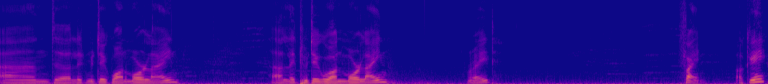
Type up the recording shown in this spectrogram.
and uh, let me take one more line. Uh, let me take one more line right? Fine okay?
